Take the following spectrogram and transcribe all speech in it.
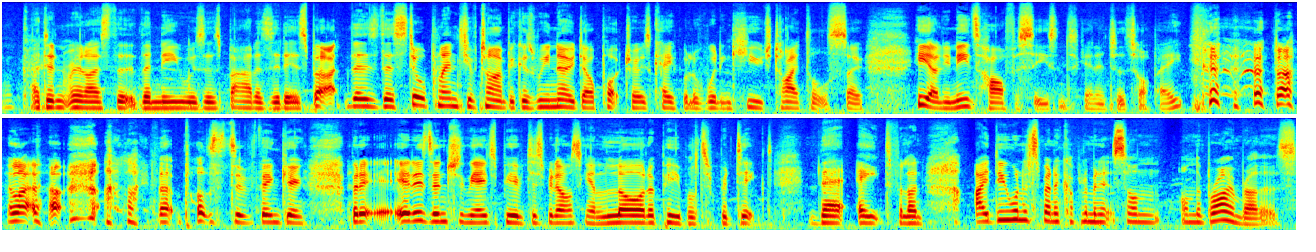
Okay. I didn't realise that the knee was as bad as it is. But there's there's still plenty of time because we know Del Potro is capable of winning huge titles. So he only needs half a season to get into the top eight. I like that. I like that positive thinking. But it, it is interesting. The ATP have just been asking a lot of people to predict their eight for London. I do want to spend a couple of minutes on on the Bryan brothers.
